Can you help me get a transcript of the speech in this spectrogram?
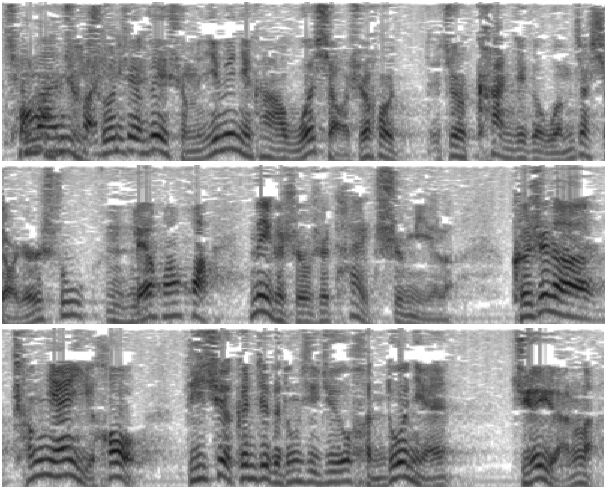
全班传。你说这为什么？因为你看啊，我小时候就是看这个我们叫小人书、连环画，那个时候是太痴迷了。可是呢，成年以后的确跟这个东西就有很多年绝缘了。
